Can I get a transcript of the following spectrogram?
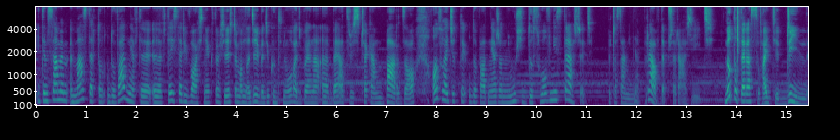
I tym samym Masterton udowadnia w, te, e, w tej serii właśnie, która się jeszcze mam nadzieję będzie kontynuować, bo ja na e, Beatrice czekam bardzo. On słuchajcie tutaj udowadnia, że on nie musi dosłownie straszyć, by czasami naprawdę przerazić. No to teraz słuchajcie, Jean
